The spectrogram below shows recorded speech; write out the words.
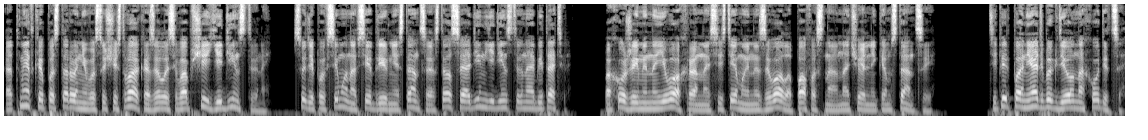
Отметка постороннего существа оказалась вообще единственной. Судя по всему, на всей древней станции остался один единственный обитатель. Похоже, именно его охранная система и называла пафосно начальником станции. Теперь понять бы, где он находится.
